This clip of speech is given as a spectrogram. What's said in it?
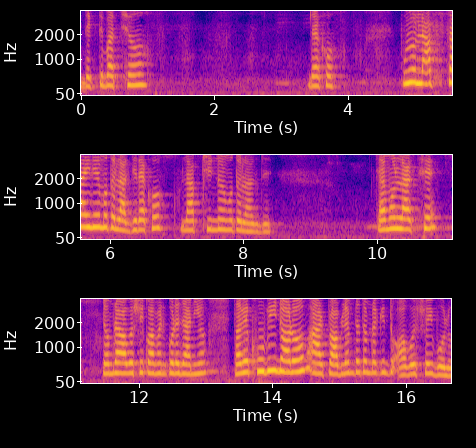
দেখতে পাচ্ছ? দেখো, পুরো লাভ সাইনের মতো লাগছে, দেখো, লাভ চিহ্নর মতো লাগছে। কেমন লাগছে? তোমরা অবশ্যই কমেন্ট করে জানিও। তবে খুবই নরম আর প্রবলেমটা তোমরা কিন্তু অবশ্যই বলো।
